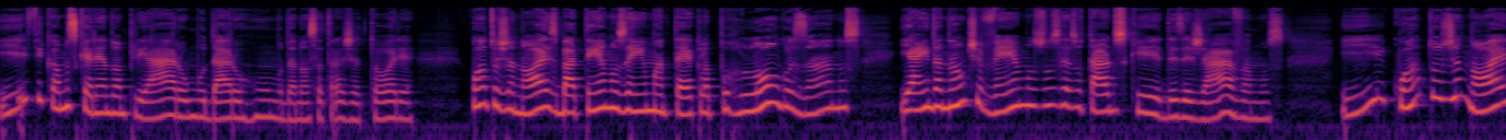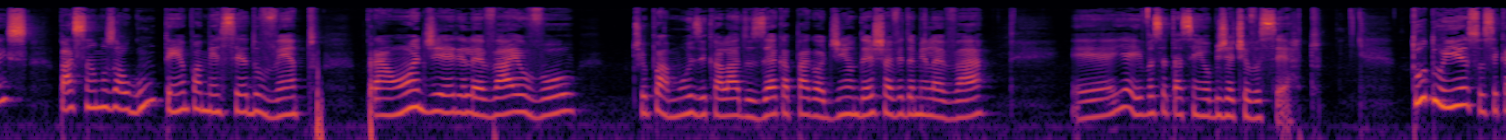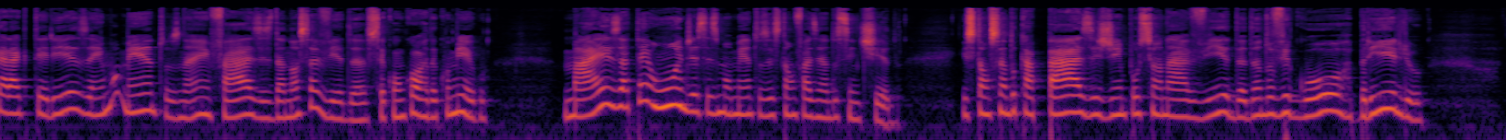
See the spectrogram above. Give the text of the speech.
e ficamos querendo ampliar ou mudar o rumo da nossa trajetória. Quantos de nós batemos em uma tecla por longos anos e ainda não tivemos os resultados que desejávamos? E quantos de nós passamos algum tempo à mercê do vento? Para onde ele levar, eu vou. Tipo a música lá do Zeca Pagodinho, deixa a vida me levar. É, e aí você está sem o objetivo certo. Tudo isso se caracteriza em momentos, né, em fases da nossa vida. Você concorda comigo? Mas até onde esses momentos estão fazendo sentido? Estão sendo capazes de impulsionar a vida, dando vigor, brilho?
